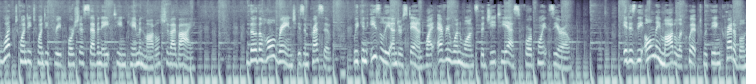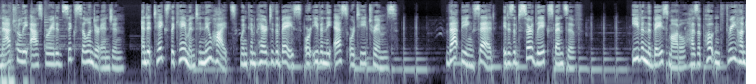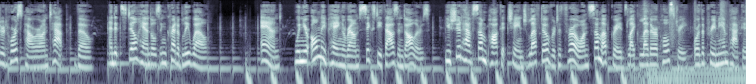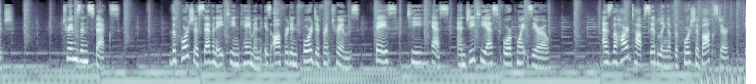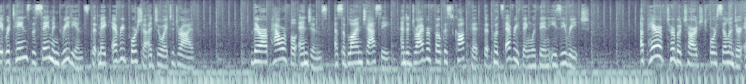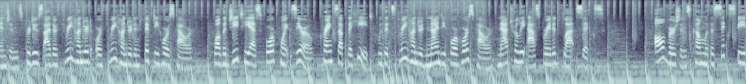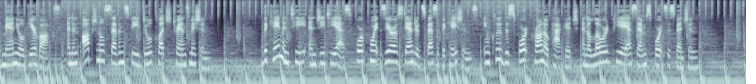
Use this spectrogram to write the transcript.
What 2023 Porsche 718 Cayman model should I buy? Though the whole range is impressive, we can easily understand why everyone wants the GTS 4.0. It is the only model equipped with the incredible naturally aspirated six-cylinder engine, and it takes the Cayman to new heights when compared to the base or even the S or T trims. That being said, it is absurdly expensive. Even the base model has a potent 300 horsepower on tap, though, and it still handles incredibly well. And, when you're only paying around $60,000, you should have some pocket change left over to throw on some upgrades like leather upholstery or the premium package. Trims and specs. The Porsche 718 Cayman is offered in four different trims, Base, T, S, and GTS 4.0. As the hardtop sibling of the Porsche Boxster, it retains the same ingredients that make every Porsche a joy to drive. There are powerful engines, a sublime chassis, and a driver-focused cockpit that puts everything within easy reach. A pair of turbocharged four-cylinder engines produce either 300 or 350 horsepower, while the GTS 4.0 cranks up the heat with its 394 horsepower naturally aspirated flat 6. All versions come with a 6-speed manual gearbox and an optional 7-speed dual-clutch transmission. The Cayman T and GTS 4.0 standard specifications include the Sport Chrono package and a lowered PASM sport suspension.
